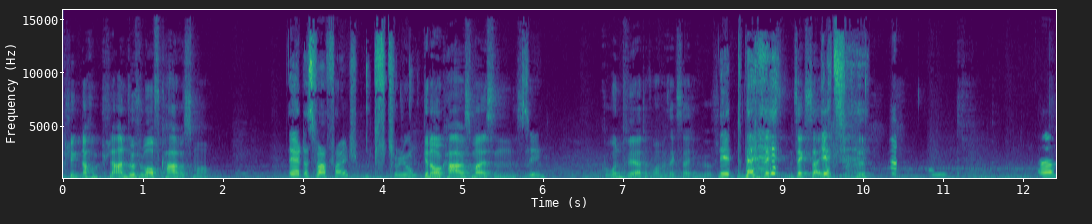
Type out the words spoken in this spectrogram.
klingt nach einem Plan. Würfel mal auf Charisma. Äh, das war falsch. Pff, Entschuldigung. Genau, Charisma ist ein, ist ein. Grundwert, da brauchen wir sechsseitigen Würfel. Nee. einen, sechs, einen sechsseitigen Jetzt. Würfel. Ähm.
